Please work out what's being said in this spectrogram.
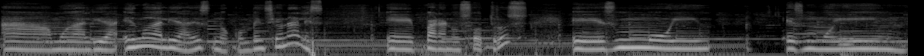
a modalidad, en modalidades no convencionales. Eh, para nosotros es muy es muy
